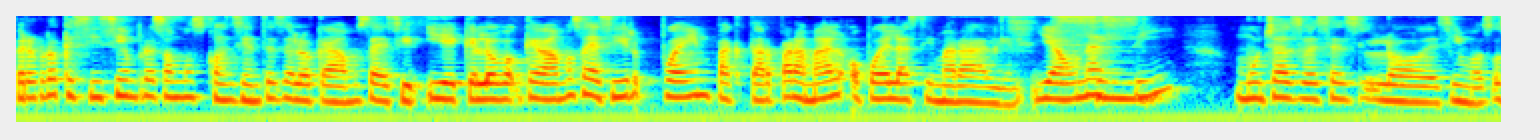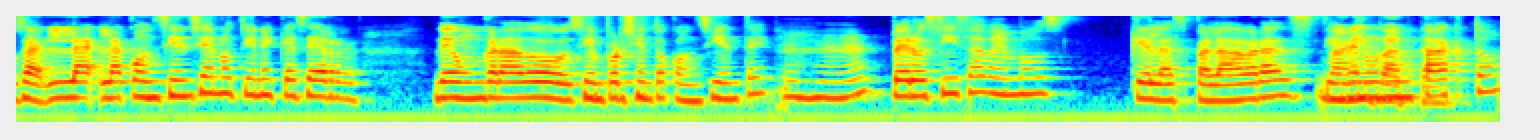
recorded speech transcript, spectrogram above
pero creo que sí siempre somos conscientes de lo que vamos a decir y de que lo que vamos a decir puede impactar para mal o puede lastimar a alguien. Y aún así, muchas veces lo decimos. O sea, la, conciencia no tiene que ser de un grado 100% consciente, pero sí sabemos que las palabras tienen un impacto.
